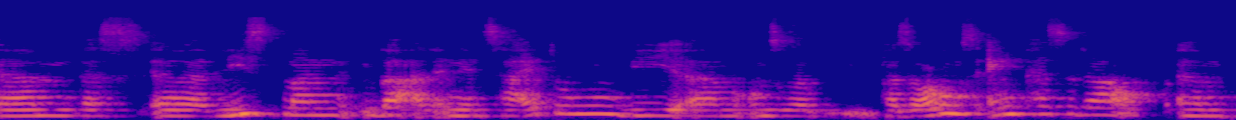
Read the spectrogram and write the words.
Ähm, das äh, liest man überall in den Zeitungen, wie ähm, unsere Versorgungsengpässe da auch, ähm,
